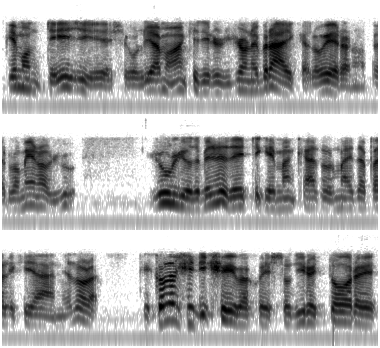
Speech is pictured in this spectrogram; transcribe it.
piemontesi e se vogliamo anche di religione ebraica, lo erano, perlomeno Giu- Giulio De Benedetti che è mancato ormai da parecchi anni. Allora, che cosa ci diceva questo direttore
